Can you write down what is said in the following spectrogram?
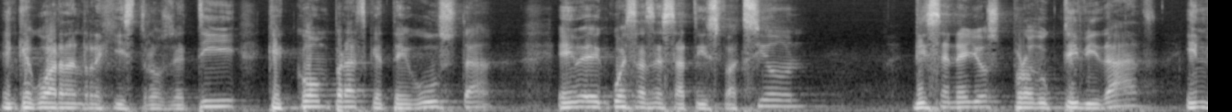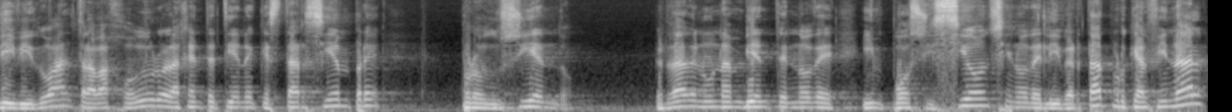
en que guardan registros de ti, que compras, que te gusta, encuestas de satisfacción, dicen ellos productividad individual, trabajo duro, la gente tiene que estar siempre produciendo, ¿verdad? En un ambiente no de imposición, sino de libertad, porque al final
